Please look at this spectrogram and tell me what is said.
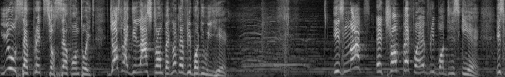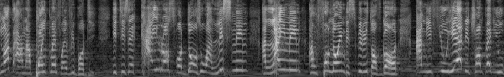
You separate yourself onto it. Just like the last trumpet, not everybody will hear. It's not a trumpet for everybody's ear. It's not an appointment for everybody. It is a kairos for those who are listening, aligning, and following the Spirit of God. And if you hear the trumpet, you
